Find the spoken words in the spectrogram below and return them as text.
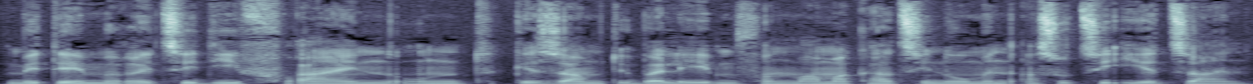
mit dem rezidivfreien und Gesamtüberleben von Mammakarzinomen assoziiert sein.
